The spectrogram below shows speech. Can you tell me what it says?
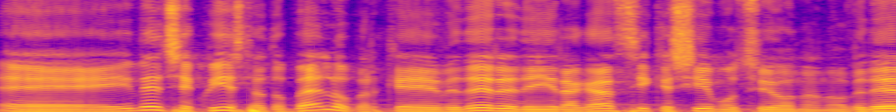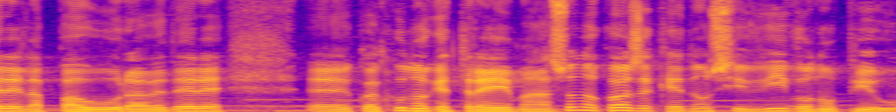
e invece qui è stato bello perché vedere dei ragazzi che si emozionano, vedere la paura, vedere eh, qualcuno che trema, sono cose che non si vivono più.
